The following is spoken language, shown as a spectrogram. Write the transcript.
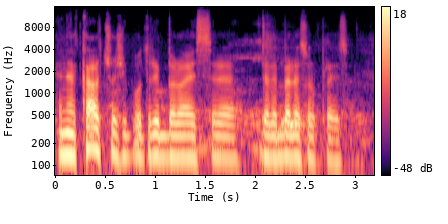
e nel calcio ci potrebbero essere delle belle sorprese.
